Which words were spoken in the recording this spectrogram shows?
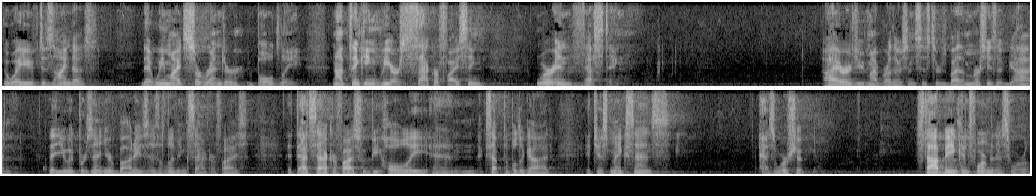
the way you've designed us, that we might surrender boldly, not thinking we are sacrificing, we're investing. I urge you, my brothers and sisters, by the mercies of God, that you would present your bodies as a living sacrifice, that that sacrifice would be holy and acceptable to God. It just makes sense as worship. Stop being conformed to this world.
